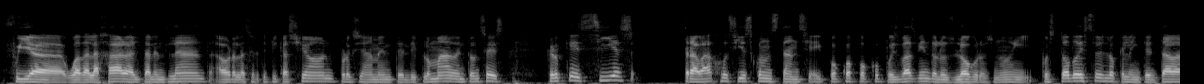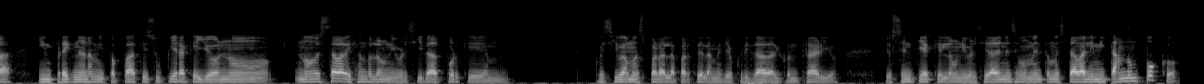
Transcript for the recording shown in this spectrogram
fui a Guadalajara, al Talentland, ahora la certificación, próximamente el diplomado, entonces creo que sí es trabajo, sí es constancia y poco a poco pues vas viendo los logros, ¿no? Y pues todo esto es lo que le intentaba impregnar a mi papá, que supiera que yo no, no estaba dejando la universidad porque pues iba más para la parte de la mediocridad, al contrario, yo sentía que la universidad en ese momento me estaba limitando un poco,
